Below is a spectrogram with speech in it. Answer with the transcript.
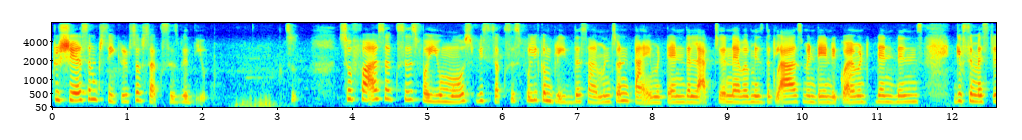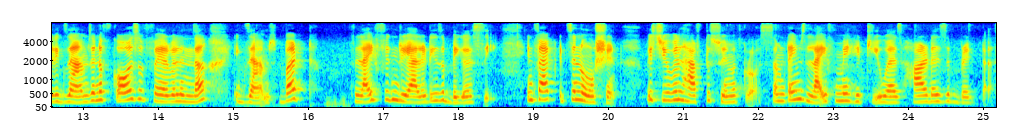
to share some secrets of success with you. So, so far success for you most we successfully complete the assignments on time attend the lecture never miss the class maintain requirement attendance give semester exams and of course a farewell in the exams. But life in reality is a bigger sea. In fact it's an ocean which you will have to swim across. Sometimes life may hit you as hard as a brick does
